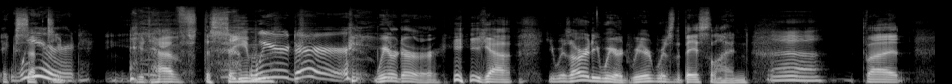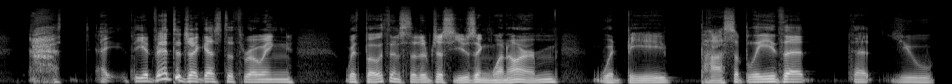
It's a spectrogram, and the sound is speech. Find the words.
except Weird. You'd, you'd have the same Weirder. weirder. yeah, he was already weird. Weird was the baseline. Uh. But I, the advantage, I guess, to throwing with both instead of just using one arm would be possibly that that you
